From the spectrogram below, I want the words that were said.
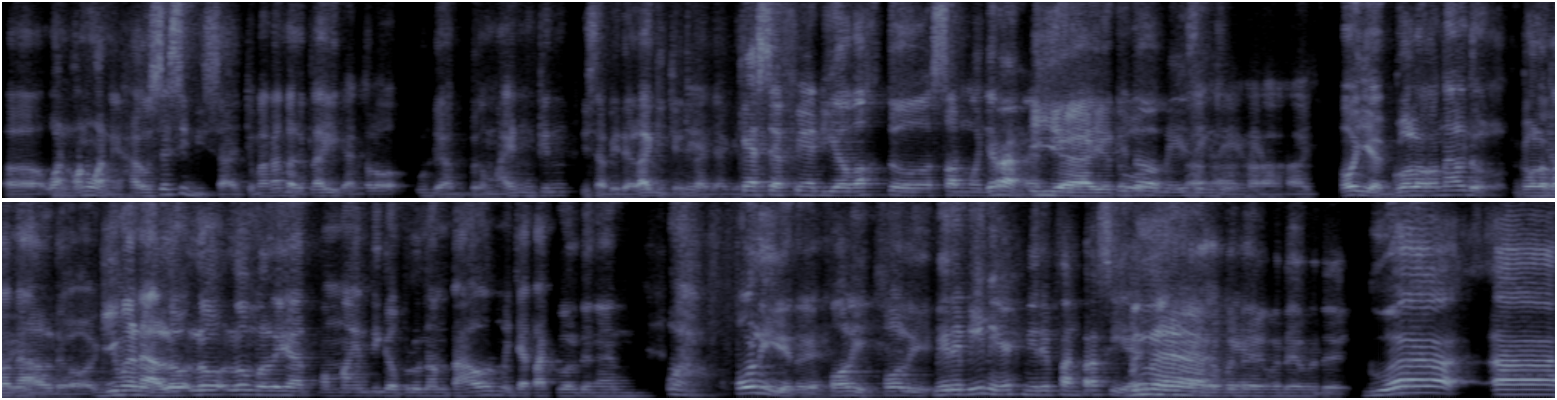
uh, one on one ya. Harusnya sih bisa. Cuma kan balik lagi kan kalau udah bermain mungkin bisa beda lagi ceritanya yeah. gitu. Kayak save-nya dia waktu Son mau nyerang kan. Iya, itu, itu amazing uh, sih. Uh, uh, uh, Oh iya, gol Ronaldo, gol Ronaldo. Gimana lu lu lu melihat pemain 36 tahun mencetak gol dengan wah, volley gitu ya. Volley. Volley. Mirip ini ya, mirip Van Persie ya. Benar, benar, benar, benar. Gua uh,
